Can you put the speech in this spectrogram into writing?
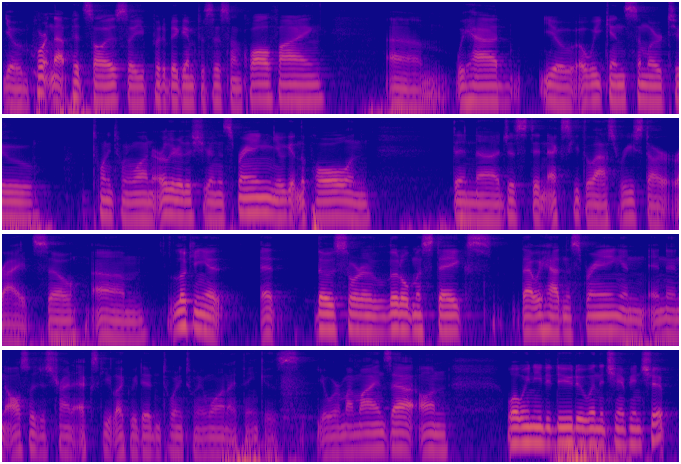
you know important that pit stall is, so you put a big emphasis on qualifying. Um, we had you know a weekend similar to 2021 earlier this year in the spring. You get in the pole and then uh, just didn't execute the last restart right. So um, looking at at those sort of little mistakes that we had in the spring and, and then also just trying to execute like we did in 2021 i think is you know, where my mind's at on what we need to do to win the championship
